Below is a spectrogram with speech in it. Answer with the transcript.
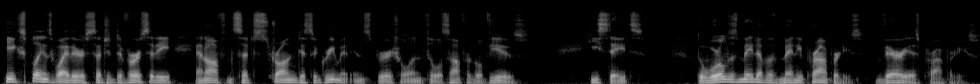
He explains why there is such a diversity and often such strong disagreement in spiritual and philosophical views. He states, the world is made up of many properties, various properties.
